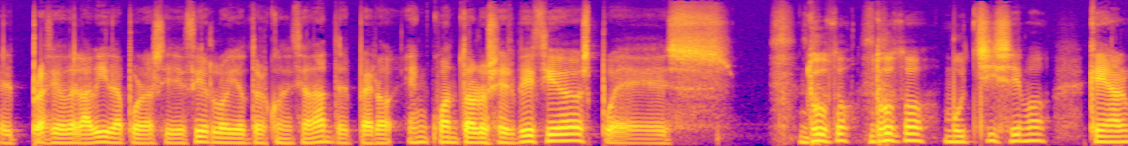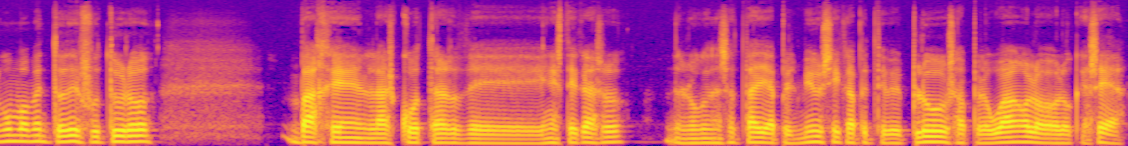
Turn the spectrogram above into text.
el precio de la vida, por así decirlo, y otros condicionantes. Pero en cuanto a los servicios, pues dudo, dudo muchísimo que en algún momento del futuro bajen las cuotas de, en este caso, de lo que nos Apple Music, Apple TV Plus, Apple One o lo que sea.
